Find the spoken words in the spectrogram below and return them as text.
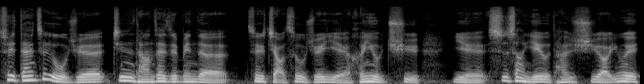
所以，当然这个我觉得金石堂在这边的这个角色，我觉得也很有趣，也事实上也有他的需要。因为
